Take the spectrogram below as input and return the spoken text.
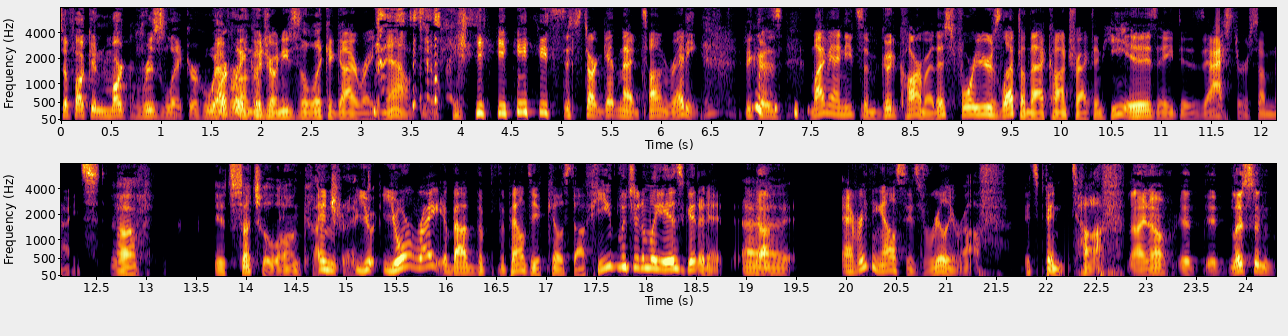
to fucking Mark Grizzlick or whoever. Barclay on the- Goodrow needs to lick a guy right now. he needs to start getting that tongue ready because my man needs some good karma. There's four years left on that contract, and he is a disaster some nights. Ugh, it's such a long contract. And you're, you're right about the, the penalty kill stuff. He legitimately is good at it. Uh, Everything else is really rough. It's been tough. I know it. It listen.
